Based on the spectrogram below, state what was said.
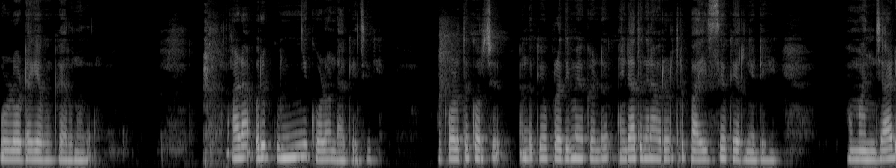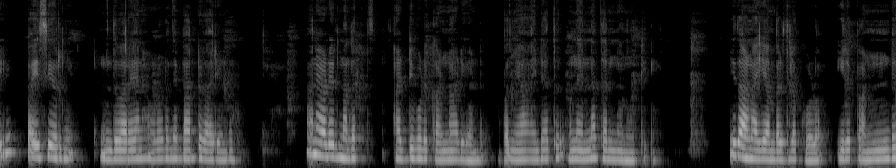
ഉള്ളോട്ടേക്കൊക്കെ കയറുന്നത്. അവിടെ ഒരു കുഞ്ഞി കുളം ഉണ്ടാക്കി വെച്ചേക്ക്. ആ കുളത്തിൽ കുറച്ച് എന്തൊക്കെയോ പ്രതിമയൊക്കെ ഉണ്ട്. അതിന്റെ അകത്ത് ഇങ്ങനെ ഓരോരുത്തർ പൈസയൊക്കെ എറിഞ്ഞിട്ടേക്ക്. മഞ്ചാടി പൈസ എറിഞ്ഞു. എന്ത് പറയാനാണ് അവിടെ എന്തെങ്കിലും പറഞ്ഞിട്ട് കാര്യമുണ്ടോ? അങ്ങനെ അവിടെ ഒരു നല്ല അടിപൊളി കണ്ണാടി കണ്ടു. അപ്പം ഞാൻ അതിന്റെ അകത്ത് ഒന്ന് എന്നെ തന്നെ നോക്കി. ഇതാണ് ഈ അമ്പലത്തിലെ കുളം. ഇതിൽ പണ്ട്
